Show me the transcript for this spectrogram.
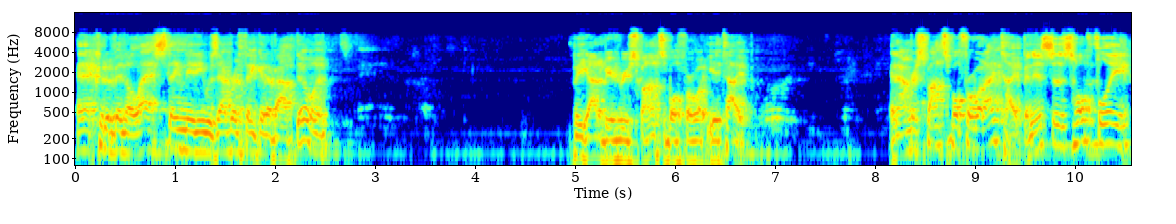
and it could have been the last thing that he was ever thinking about doing. But you got to be responsible for what you type. And I'm responsible for what I type. And this is hopefully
